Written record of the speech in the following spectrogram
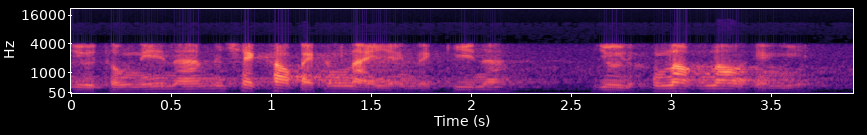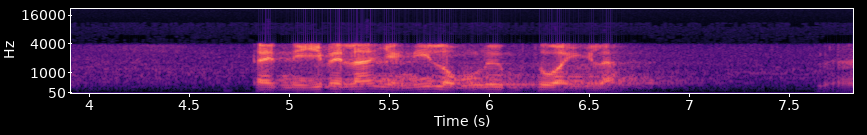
อยู่ตรงนี้นะ ไม่ใช่เข้าไปข้างในอย่างตะกี้นะอยู่ข้างนอกนอกอย่างนี้ แต่หนีไปแล้วอย่างนี้หลงลืมตัวอีกแล้วนะ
